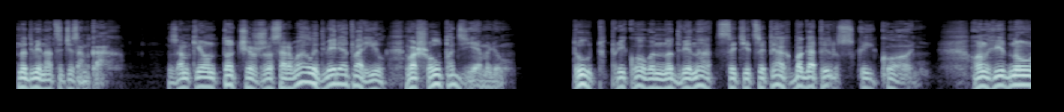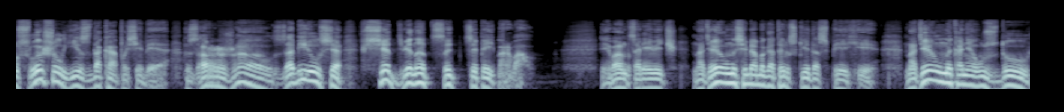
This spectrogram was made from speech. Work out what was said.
на двенадцати замках. Замки он тотчас же сорвал и двери отворил, вошел под землю. Тут прикован на двенадцати цепях богатырский конь. Он, видно, услышал ездака по себе, заржал, забился, все двенадцать цепей порвал. Иван-царевич надел на себя богатырские доспехи, надел на коня узду,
